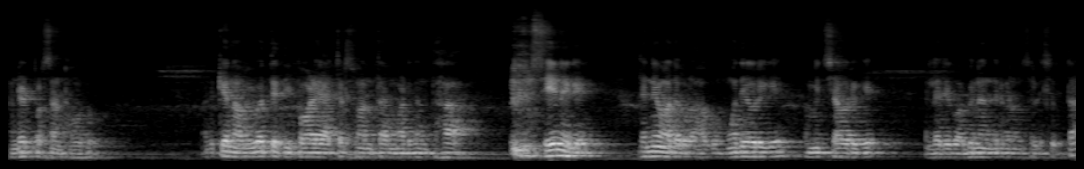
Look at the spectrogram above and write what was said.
ಹಂಡ್ರೆಡ್ ಪರ್ಸೆಂಟ್ ಹೌದು. ಅದಕ್ಕೆ ನಾವು ಇವತ್ತೇ ದೀಪಾವಳಿ ಆಚರಿಸುವಂಥ ಮಾಡಿದಂತಹ ಸೇನೆಗೆ ಧನ್ಯವಾದಗಳು ಹಾಗೂ ಮೋದಿಯವರಿಗೆ ಅಮಿತ್ ಶಾ ಅವರಿಗೆ ಎಲ್ಲರಿಗೂ ಅಭಿನಂದನೆಗಳನ್ನು ಸಲ್ಲಿಸುತ್ತಾ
